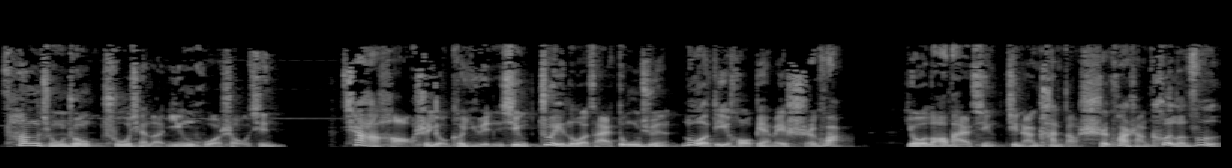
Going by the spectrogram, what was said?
苍穹中出现了荧惑守心，恰好是有颗陨星坠落在东郡，落地后变为石块。有老百姓竟然看到石块上刻了字：“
